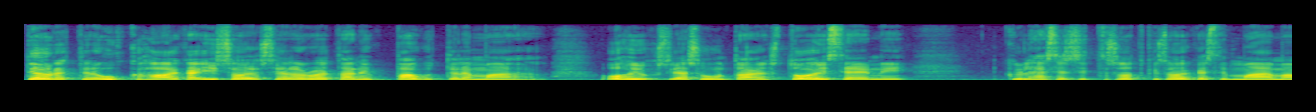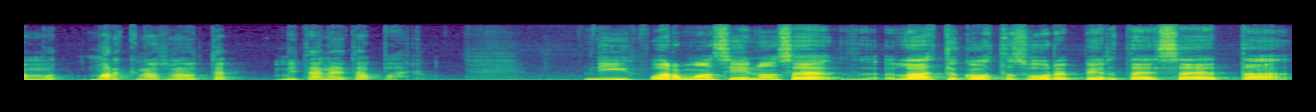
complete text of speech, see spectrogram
teoreettinen uhkahan on aika iso, jos siellä ruvetaan niin paukuttelemaan ohjuksia suuntaan jos toiseen, niin kyllähän se sitten sotkisi oikeasti maailman, mutta markkina on sanonut, että mitä ei tapahdu. Niin, varmaan siinä on se lähtökohta suurin piirtein se, että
